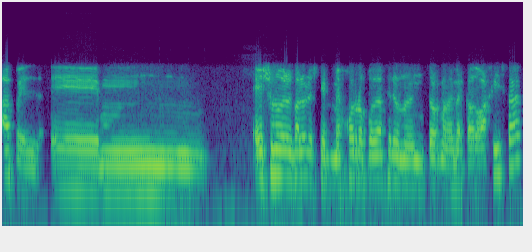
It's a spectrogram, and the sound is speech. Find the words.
Apple mm, es uno de los valores que mejor lo puede hacer en un entorno de mercado bajista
